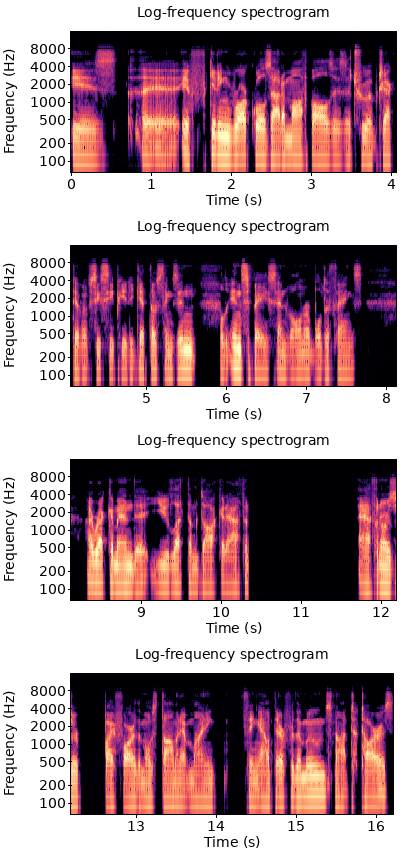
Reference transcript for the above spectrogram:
is uh, if getting Rorquals out of mothballs is a true objective of CCP to get those things in in space and vulnerable to things, I recommend that you let them dock at Athanor. Athanors are by far the most dominant mining thing out there for the moons, not Tataras.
